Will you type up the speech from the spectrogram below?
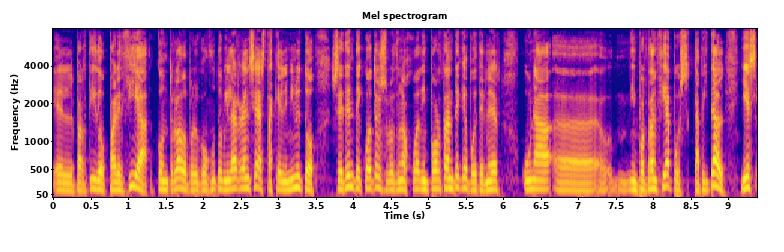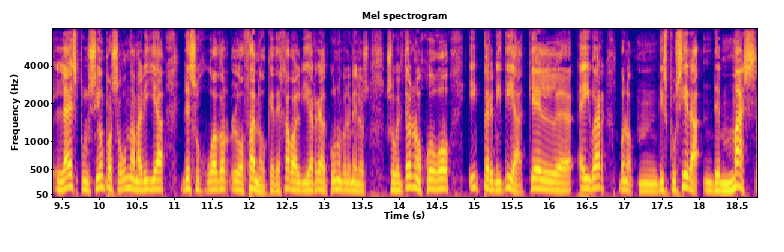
El partido parecía controlado por el conjunto villarrealse hasta que en el minuto 74 se produce una jugada importante que puede tener una eh, importancia pues capital y es la expulsión por segunda amarilla de su jugador Lozano, que dejaba al Villarreal con un hombre menos sobre el terreno de juego y permitía que el eh, Eibar, bueno, mm, dispusiera de más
